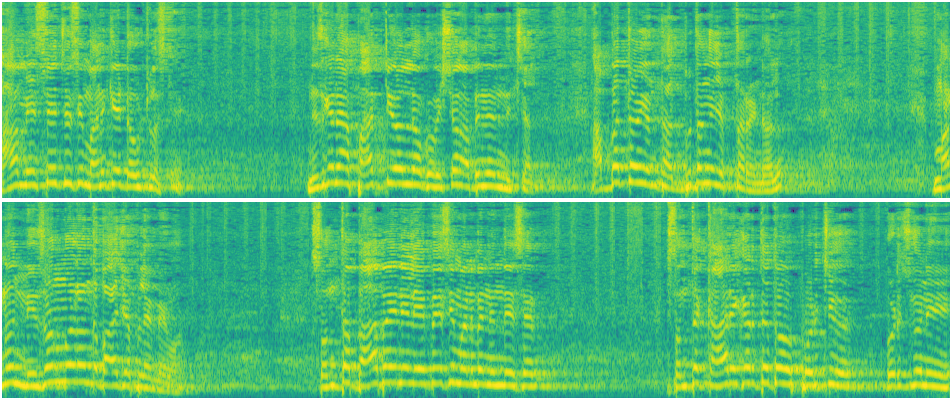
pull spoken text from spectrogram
ఆ మెసేజ్ చూసి మనకే డౌట్లు వస్తాయి. నిజంగానే ఆ పార్టీ వాళ్ళని ఒక విషయం అభినందించాలి. అబద్ధం ఎంత అద్భుతంగా చెప్తారండి వాళ్ళు. మనం నిజం కూడా అంత బాగా చెప్పలేము మేము. సొంత బాబాయిని లేపేసి మన మీద నిందేశారు. సొంత కార్యకర్తతో పొడుచు పొడుచుకొని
